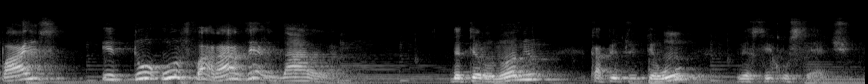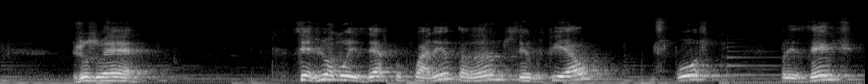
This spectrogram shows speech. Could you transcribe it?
pais e tu os farás herdá-la. Deuteronômio, capítulo 31, versículo 7. Josué serviu a Moisés por 40 anos, sendo fiel, disposto, presente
